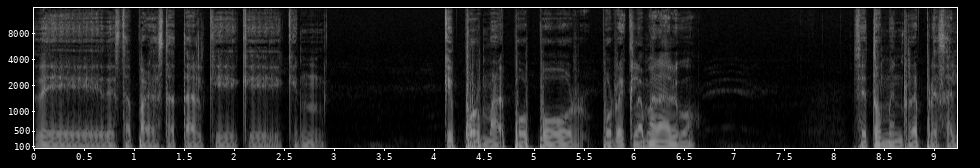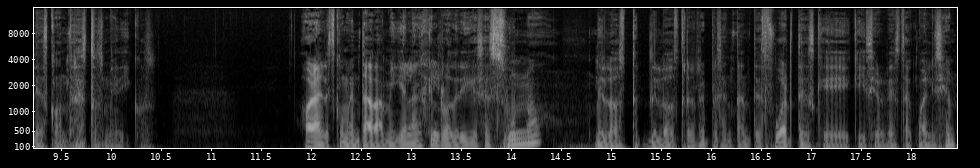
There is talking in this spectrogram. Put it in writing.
de, de, esta paraestatal que, que, que, por, por, por, por reclamar algo se tomen represalias contra estos médicos. Ahora les comentaba, Miguel Ángel Rodríguez es uno de los, de los tres representantes fuertes que, que hicieron esta coalición.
